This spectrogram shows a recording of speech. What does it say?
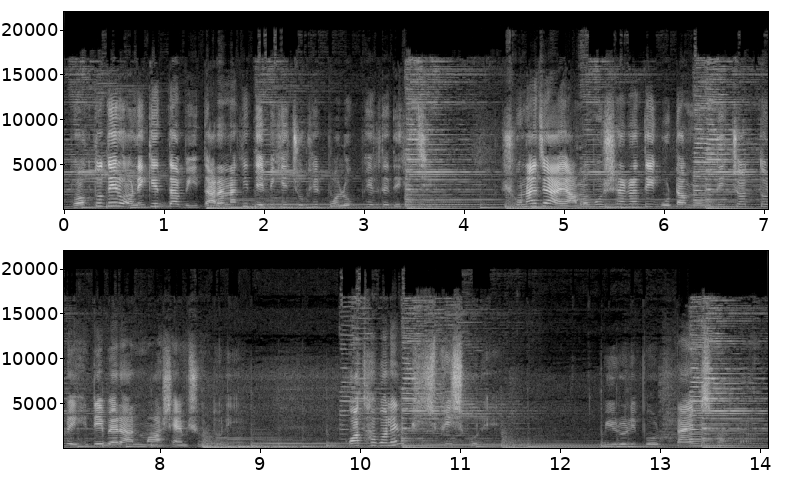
ভক্তদের অনেকের দাবি, তারা নাকি দেবীকে চোখের পলক ফেলতে দেখেছে। শোনা যায় অমাবস্যার রাতে গোটা মন্দির চত্বরে হেঁটে বেড়ান মা শ্যামসুন্দরী। কথা বলেন ফিস ফিস করে। Bureau report, Times Bangla.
